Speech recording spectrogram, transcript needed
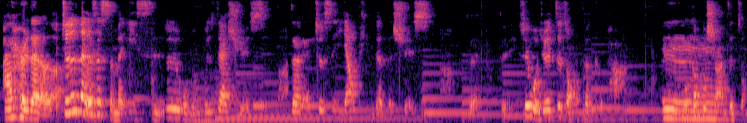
I heard that a lot。”就是那个是什么意思？就是我们不是在学习嘛？对，就是一样平等的学习嘛。对对，所以我觉得这种更可怕，嗯，我更不喜欢这种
